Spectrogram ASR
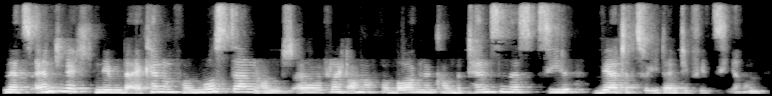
letztendlich neben der Erkennung von Mustern und äh, vielleicht auch noch verborgenen Kompetenzen das Ziel, Werte zu identifizieren.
